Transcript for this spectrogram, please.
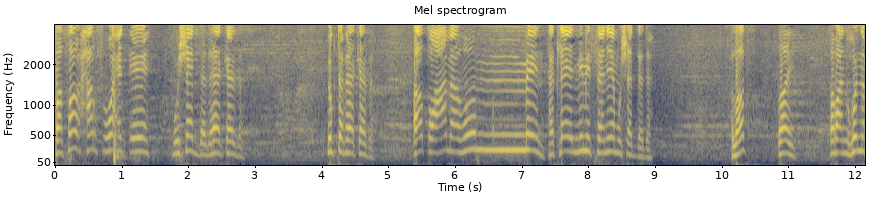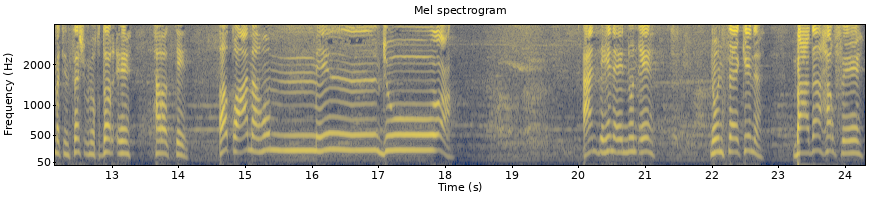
فصار حرف واحد إيه؟ مشدد. هكذا. يكتب هكذا. أطعمهم من هتلاقي الميم الثانية مشددة. خلاص؟ طيب. طبعا الغنة ما تنساش بمقدار إيه؟ حركتين. أطعمهم من جوع. عندي هنا النون إيه؟ نون ساكنة. بعدها حرف إيه؟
